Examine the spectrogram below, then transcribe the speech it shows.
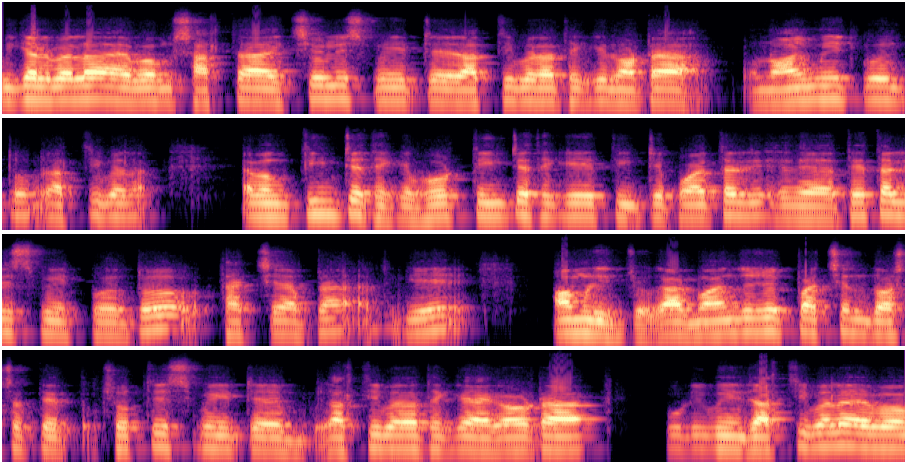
বিকালবেলা এবং সাতটা একচল্লিশ মিনিট রাত্রিবেলা থেকে নটা, নয় মিনিট পর্যন্ত রাত্রিবেলা এবং তিনটে থেকে, ভোর তিনটে থেকে তিনটে পঁয়তাল্লিশ তেতাল্লিশ মিনিট পর্যন্ত থাকছে আপনার ইয়ে অমৃত যোগ। আর মহেন্দ্র যোগ পাচ্ছেন দশটা তে ছত্রিশ মিনিট রাত্রিবেলা থেকে এগারোটা কুড়ি মিনিট রাত্রিবেলা এবং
